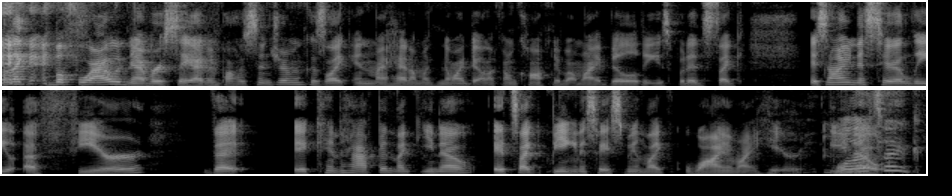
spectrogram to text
like before I would never say I have imposter syndrome because like in my head I'm like no I don't. Like I'm confident about my abilities. But it's like it's not necessarily a fear that it can happen. Like you know it's like being in a space being like why am I here? You well, know? that's like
